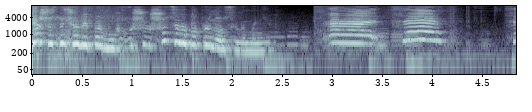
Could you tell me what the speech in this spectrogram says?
Я щось нічого не пойму. Що це ви поприносили мені? Е, це, це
